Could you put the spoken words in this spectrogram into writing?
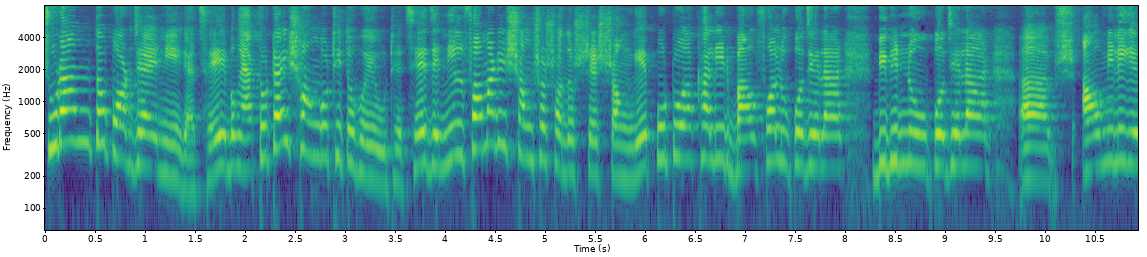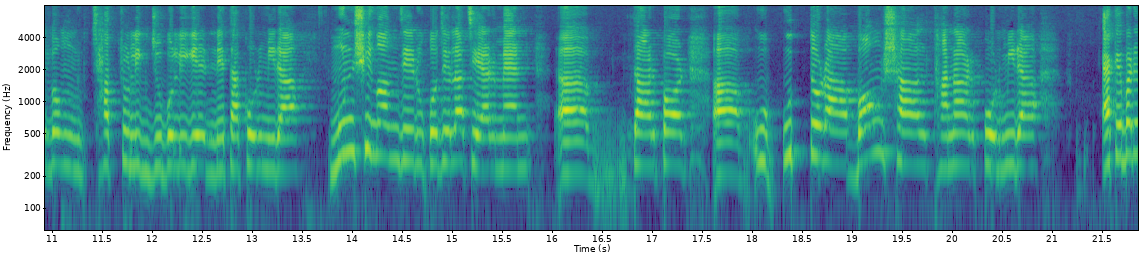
চূড়ান্ত পর্যায়ে নিয়ে গেছে এবং এতটাই সংগঠিত হয়ে উঠেছে যে নীলফামারীর সংসদ সদস্যের সঙ্গে পটুয়াখালীর বাউফল উপজেলার বিভিন্ন উপজেলার আওয়ামী লীগ এবং ছাত্রলীগ, যুবলীগের নেতাকর্মীরা, মুন্সীগঞ্জের উপজেলা চেয়ারম্যান তারপর উত্তরা, বংশাল থানার কর্মীরা, একেবারে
